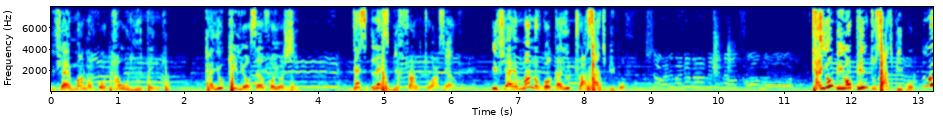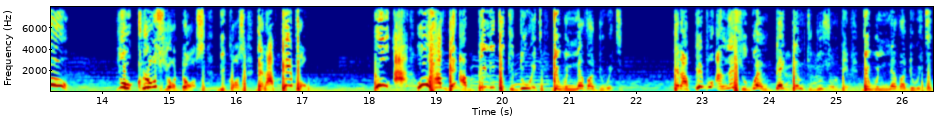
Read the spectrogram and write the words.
If you are a man of God, how will you think? Can you kill yourself for your sheep? Just let's be frank to ourselves. If you are a man of God, can you trust such people? Can you be open to such people? No. You close your doors because there are people who are who have the ability to do it. They will never do it. There are people unless you go and beg them to do something, they will never do it.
